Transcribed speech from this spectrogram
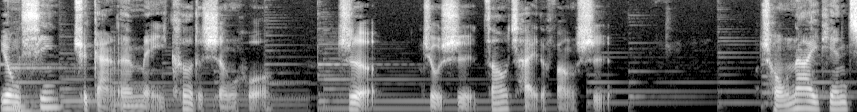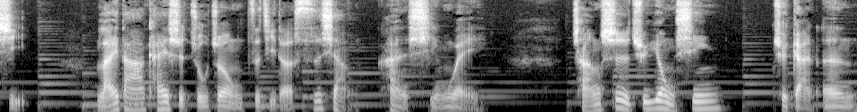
用心去感恩每一刻的生活，这就是招财的方式。从那一天起，莱达开始注重自己的思想和行为，尝试去用心、去感恩、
